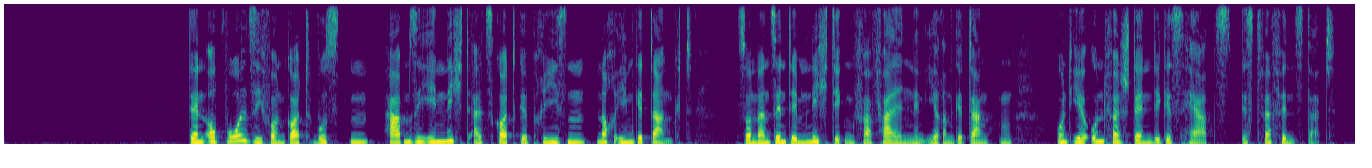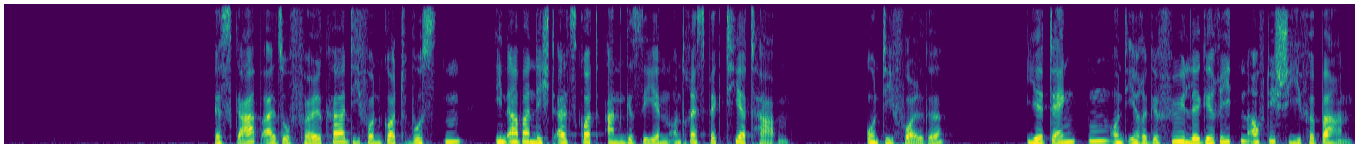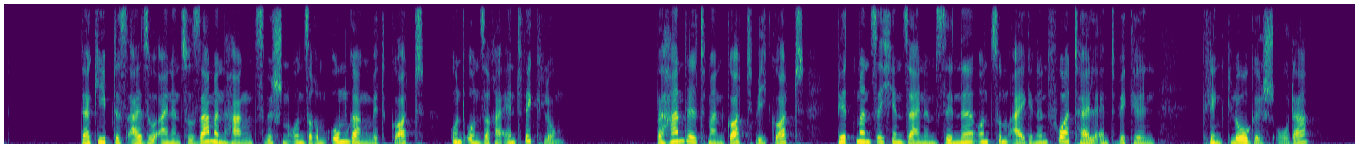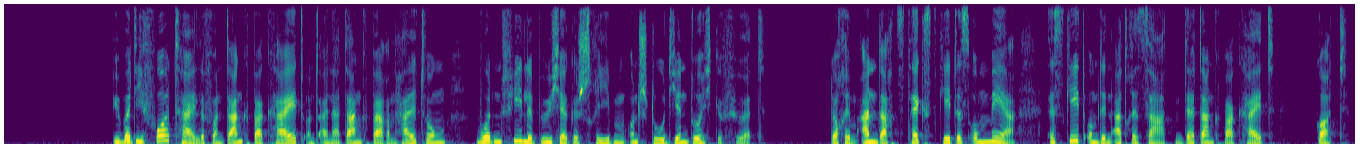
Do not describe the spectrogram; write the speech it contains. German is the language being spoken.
Denn obwohl sie von Gott wussten, haben sie ihn nicht als Gott gepriesen, noch ihm gedankt, sondern sind dem Nichtigen verfallen in ihren Gedanken, und ihr unverständiges Herz ist verfinstert. Es gab also Völker, die von Gott wussten, ihn aber nicht als Gott angesehen und respektiert haben. Und die Folge? Ihr Denken und ihre Gefühle gerieten auf die schiefe Bahn. Da gibt es also einen Zusammenhang zwischen unserem Umgang mit Gott und unserer Entwicklung. Behandelt man Gott wie Gott, wird man sich in seinem Sinne und zum eigenen Vorteil entwickeln. Klingt logisch, oder? Über die Vorteile von Dankbarkeit und einer dankbaren Haltung wurden viele Bücher geschrieben und Studien durchgeführt. Doch im Andachtstext geht es um mehr, es geht um den Adressaten der Dankbarkeit, Gott.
